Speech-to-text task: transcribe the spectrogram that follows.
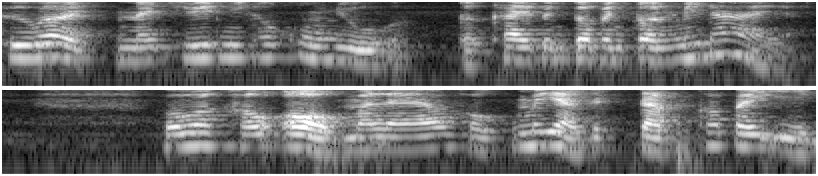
คือว่าในชีวิตนี้เขาคงอยู่กับใครเป็นตัวเป็นตนไม่ได้อะเพราะว่าเขาออกมาแล้วเขาก็ไม่อยากจะกลับเข้าไปอีก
